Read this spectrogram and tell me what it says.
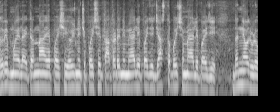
गरीब महिला आहे त्यांना या पैसे योजनेचे पैसे तातडीने मिळाले पाहिजे. जास्त जास्त पैसे मिळाले पाहिजे. धन्यवाद व्हिडिओ.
